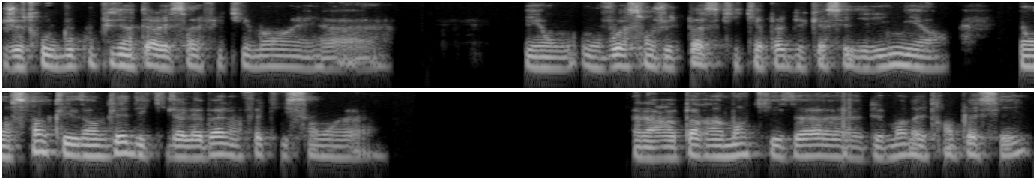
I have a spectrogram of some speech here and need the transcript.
je trouve beaucoup plus intéressant effectivement et, euh, et on, on, voit son jeu de passe qui est capable de casser des lignes et on, sent que les Anglais dès qu'il a la balle en fait ils sont euh, alors apparemment qu'ils a demande à être remplacé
